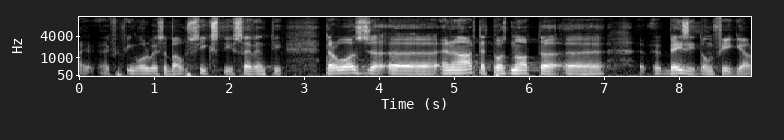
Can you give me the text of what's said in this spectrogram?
I, I, think always about 60, 70, there was uh, an art that was not uh, uh, based on figure.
